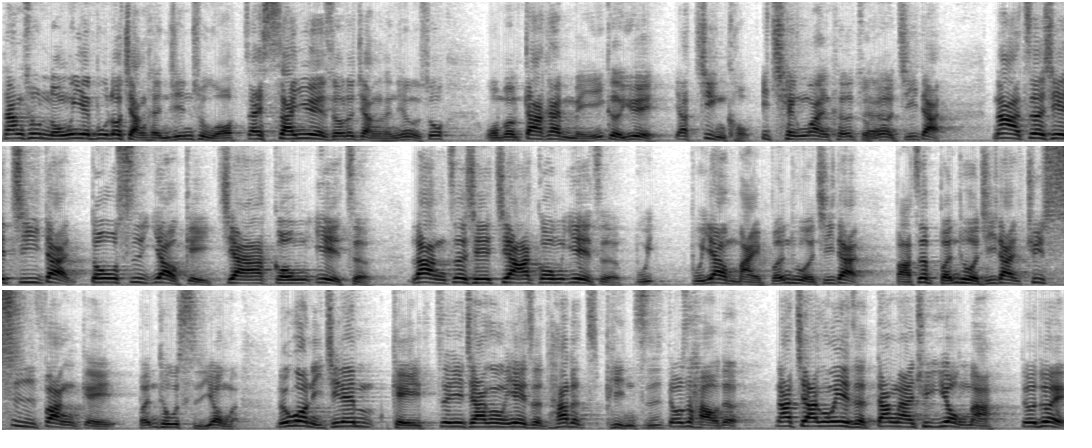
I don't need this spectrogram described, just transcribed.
当初农业部都讲很清楚哦，在三月的时候都讲很清楚，说我们大概每一个月要进口一千万颗左右的鸡蛋。那这些鸡蛋都是要给加工业者，让这些加工业者不不要买本土的鸡蛋。把这本土的鸡蛋去释放给本土使用嘛？如果你今天给这些加工业者，它的品质都是好的，那加工业者当然去用嘛，对不对？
